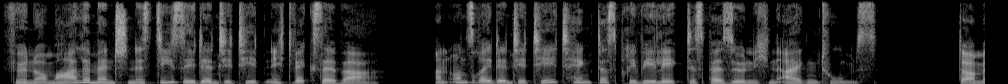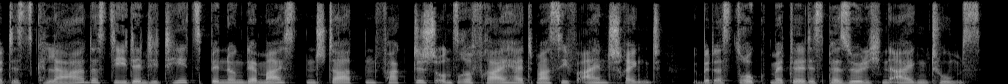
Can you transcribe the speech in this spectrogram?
Für normale Menschen ist diese Identität nicht wechselbar. An unserer Identität hängt das Privileg des persönlichen Eigentums. Damit ist klar, dass die Identitätsbindung der meisten Staaten faktisch unsere Freiheit massiv einschränkt über das Druckmittel des persönlichen Eigentums.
